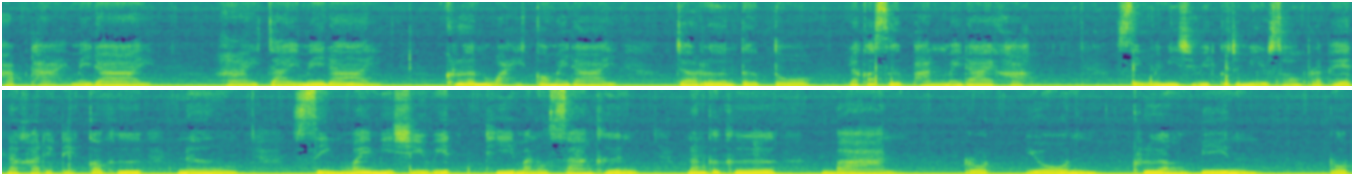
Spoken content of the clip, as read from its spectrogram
ขับถ่ายไม่ได้ หายใจไม่ได้ เคลื่อนไหวก็ไม่ได้เจริญเติบโต แล้วก็สืบพันธุ์ไม่ได้ค่ะ สิ่งไม่มีชีวิตก็จะมีอยู่สองประเภทนะคะ เด็กๆก็คือ 1. สิ่งไม่มีชีวิตที่มนุษย์สร้างขึ้น นั่นก็คือ บ้าน รถยนต์ เครื่องบิน รถ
